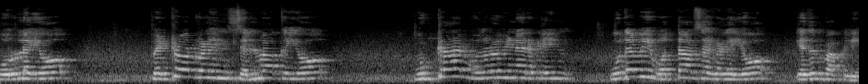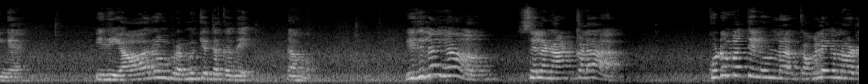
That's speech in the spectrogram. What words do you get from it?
பொருளையோ பெற்றோர்களின் செல்வாக்கையோ உற்றார் உறவினர்களின் உதவி ஒத்தாசைகளையோ எதிர்பார்க்கலீங்க. இது யாரும் பிரமிக்கத்தக்கதே. ஆகும் இதுலையும் சில நாட்களா குடும்பத்தில் உள்ள கவலைகளோட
